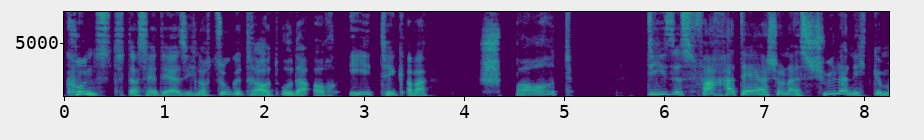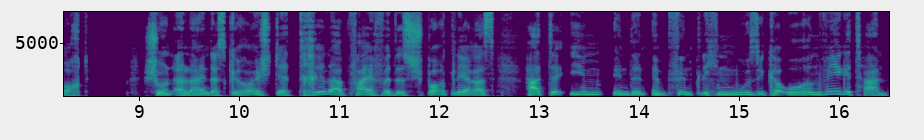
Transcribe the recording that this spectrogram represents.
Kunst, das hätte er sich noch zugetraut, oder auch Ethik, aber Sport? Dieses Fach hatte er schon als Schüler nicht gemocht. Schon allein das Geräusch der Trillerpfeife des Sportlehrers hatte ihm in den empfindlichen Musikerohren wehgetan.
